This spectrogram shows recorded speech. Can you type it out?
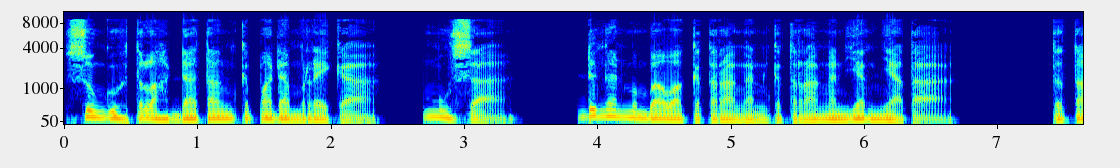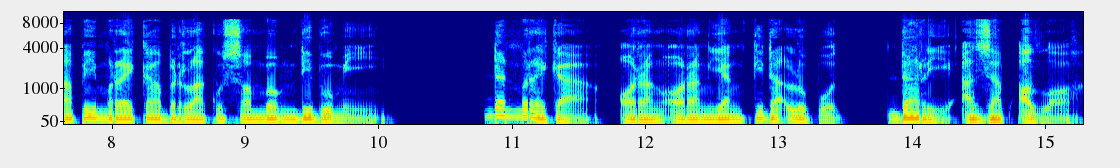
Sungguh telah datang kepada mereka Musa dengan membawa keterangan-keterangan yang nyata. Tetapi mereka berlaku sombong di bumi. Dan mereka orang-orang yang tidak luput dari azab Allah.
